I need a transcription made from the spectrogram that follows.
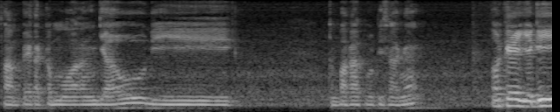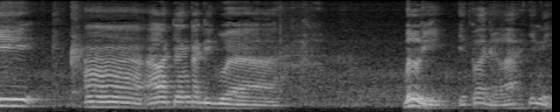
sampai ketemu orang jauh di tempat aku di sana. Oke, jadi eh, alat yang tadi gua beli itu adalah ini.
